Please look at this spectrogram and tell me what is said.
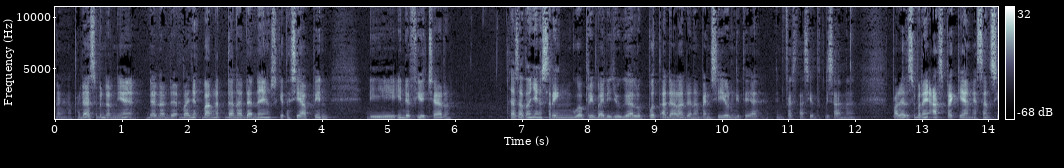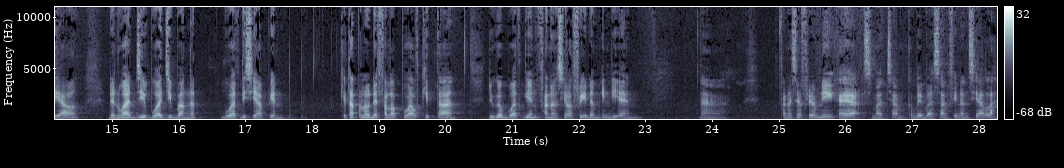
Nah, padahal sebenarnya dana da, banyak banget dana-dana yang harus kita siapin di in the future. Salah satunya yang sering gue pribadi juga luput adalah dana pensiun gitu ya, investasi untuk di sana. Padahal itu sebenarnya aspek yang esensial dan wajib wajib banget buat disiapin. Kita perlu develop wealth kita juga buat gain financial freedom in the end. Nah, financial freedom ini kayak semacam kebebasan finansial lah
